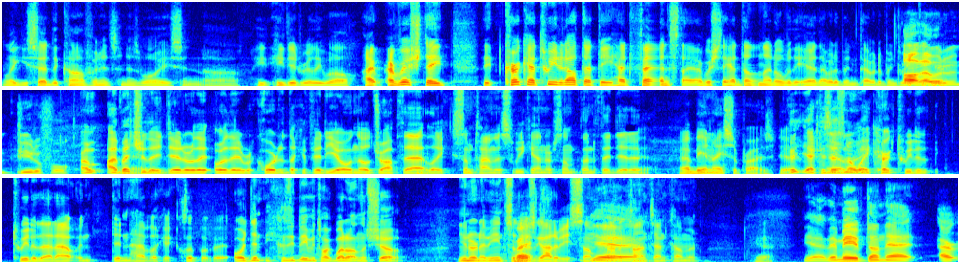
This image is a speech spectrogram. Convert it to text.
Like you said, the confidence in his voice, and uh, he he did really well. I, I wish they, they Kirk had tweeted out that they had fenced. I, I wish they had done that over the air. That would have been that would have been great. Oh, that would have been beautiful. I, I bet you they did, or they or they recorded like a video and they'll drop that like sometime this weekend or something if they did it. That'd be a nice surprise. Yeah. Yeah, because there's Yeah, no way. Kirk tweeted tweeted that out and didn't have like a clip of it, or didn't because he didn't even talk about it on the show. You know what I mean? So there's got to be some kind of content coming. Yeah, Yeah, they may have done that. I,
